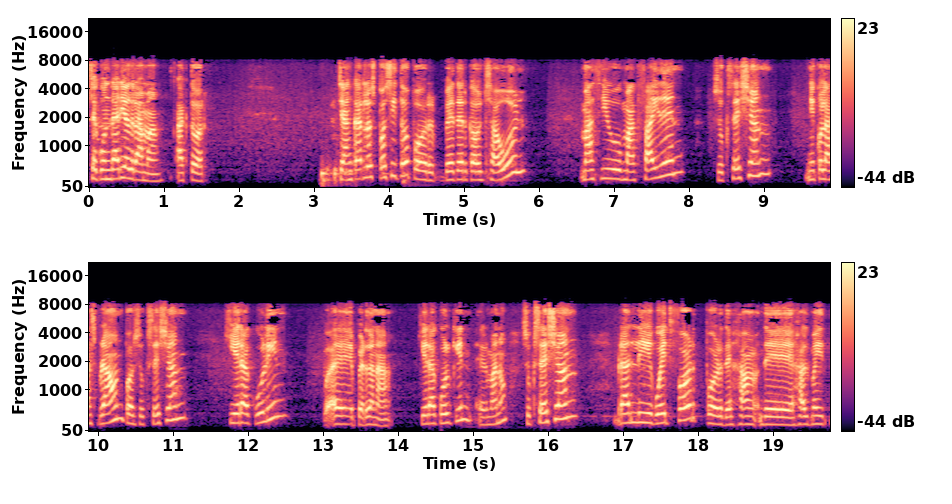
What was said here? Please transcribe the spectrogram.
secundario drama, actor. Giancarlo Espósito por Better Call Saul, Matthew McFadden, Succession, Nicholas Brown por Succession, Kiera Culkin, eh, perdona, Kiera Culkin, hermano, Succession, Bradley Waitford por The, Ha- The Handmaid-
